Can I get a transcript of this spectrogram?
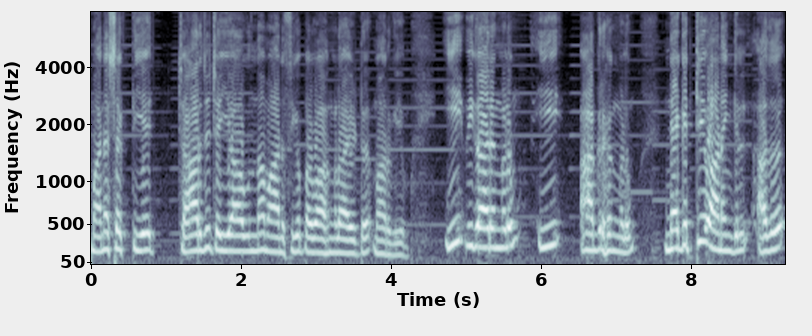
മനഃശക്തിയെ ചാർജ് ചെയ്യാവുന്ന മാനസിക പ്രവാഹങ്ങളായിട്ട് മാറുകയും ഈ വികാരങ്ങളും ഈ ആഗ്രഹങ്ങളും നെഗറ്റീവ് ആണെങ്കിൽ അത്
